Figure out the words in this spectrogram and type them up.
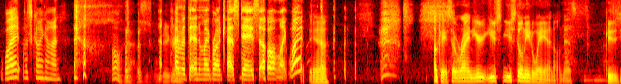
what? What's going on? oh yeah, this is gonna be great. I'm at the end of my broadcast day. So I'm like, what? Yeah. Okay, so Ryan, you you you still need to weigh in on this because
